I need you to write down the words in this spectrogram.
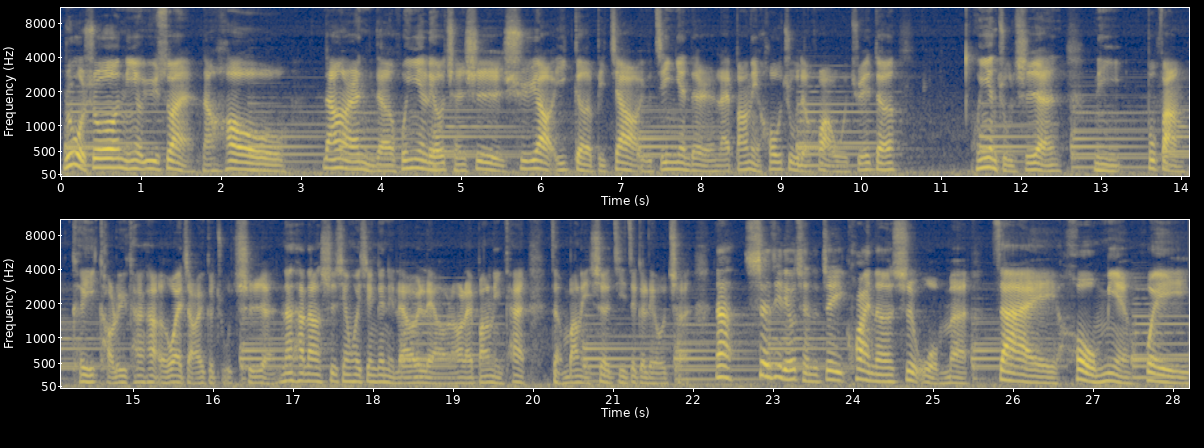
如果说你有预算，然后当然你的婚宴流程是需要一个比较有经验的人来帮你 hold 住的话，我觉得婚宴主持人你。不妨可以考虑看看额外找一个主持人，那他当然事先会先跟你聊一聊，然后来帮你看怎么帮你设计这个流程。那设计流程的这一块呢，是我们在后面会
